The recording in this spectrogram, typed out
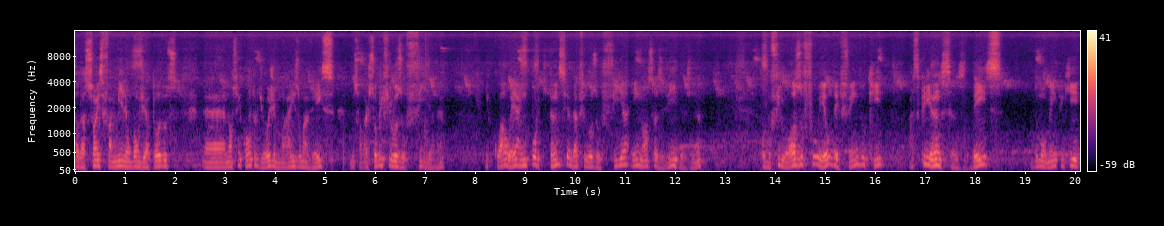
Saudações, família, um bom dia a todos. É, nosso encontro de hoje, mais uma vez, vamos falar sobre filosofia, né? E qual é a importância da filosofia em nossas vidas, né? Como filósofo, eu defendo que as crianças, desde o momento em que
